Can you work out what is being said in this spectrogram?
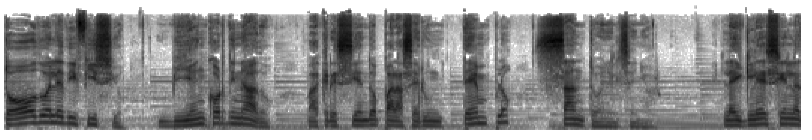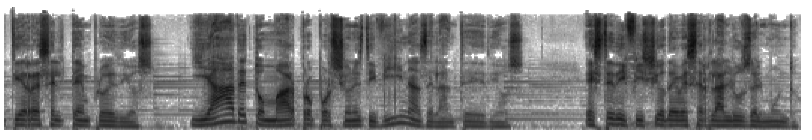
todo el edificio, bien coordinado, va creciendo para ser un templo santo en el Señor. La iglesia en la tierra es el templo de Dios y ha de tomar proporciones divinas delante de Dios. Este edificio debe ser la luz del mundo.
